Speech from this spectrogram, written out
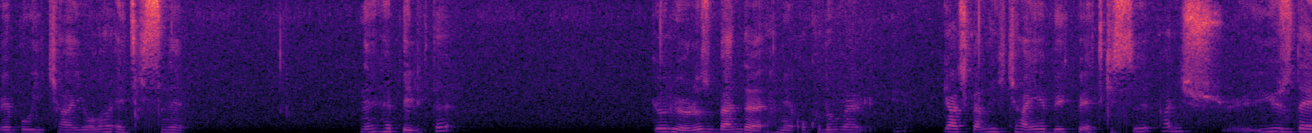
ve bu hikayeye olan etkisini ne hep birlikte görüyoruz. Ben de hani okudum ve gerçekten de hikayeye büyük bir etkisi hani yüzde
